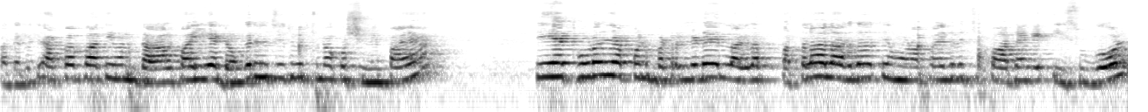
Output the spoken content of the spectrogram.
ਪਤਾ ਕੁਝ ਆਪਾਂ ਪਾਤੀ ਹੁਣ ਦਾਲ ਪਾਈ ਹੈ, ਡੋਂਗਰ ਵਿੱਚ ਇਹਦੇ ਵਿੱਚ ਮੈਂ ਕੁਝ ਨਹੀਂ ਪਾਇਆ। ਤੇ ਇਹ ਥੋੜਾ ਜਿਹਾ ਆਪਾਂ ਨੂੰ ਬਟਰ ਜਿਹੜੇ ਲੱਗਦਾ, ਪਤਲਾ ਲੱਗਦਾ, ਤੇ ਹੁਣ ਆਪਾਂ ਇਹਦੇ ਵਿੱਚ ਪਾ ਦਾਂਗੇ ਈਸੂਗੋਲ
